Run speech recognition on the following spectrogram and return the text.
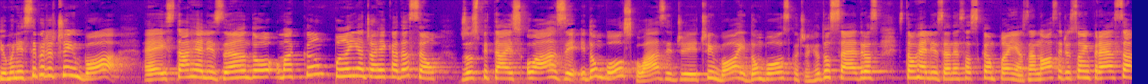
E o município de Timbó é, está realizando uma campanha de arrecadação os hospitais Oase e Dom Bosco, Oase de Timbó e Dom Bosco de Rio dos Cedros, estão realizando essas campanhas. Na nossa edição impressa,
